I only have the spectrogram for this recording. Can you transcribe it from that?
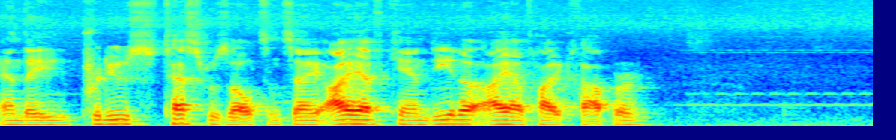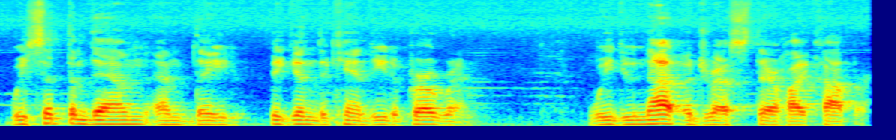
and they produce test results and say, I have candida, I have high copper, we sit them down and they begin the candida program. We do not address their high copper.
